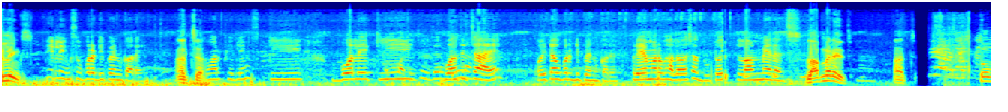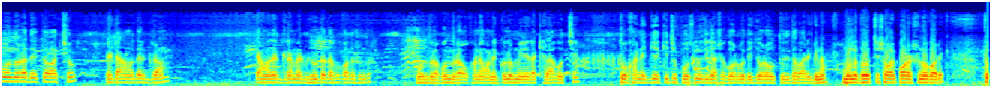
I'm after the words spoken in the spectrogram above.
ফিলিংস ফিলিংস উপরে ডিপেন্ড করে। আচ্ছা। তোমার ফিলিংস কি বলে কি বলতে চায় ওইটা উপরে ডিপেন্ড করে। প্রেম আর ভালোবাসা দুটোই লাভ ম্যারেজ লাভ ম্যারেজ আচ্ছা। তো বন্ধুরা দেখতে পাচ্ছ এটা আমাদের গ্রাম। আমাদের গ্রামের ভিউটা দেখো কত সুন্দর। বন্ধুরা বন্ধুরা ওখানে অনেকগুলো মেয়েরা খেলা করছে। তো ওখানে গিয়ে কিছু প্রশ্ন জিজ্ঞাসা করব দেখি ওরা উত্তর দিতে পারে কিনা। মনে তো হচ্ছে সবাই পড়াশুনো করে। তো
